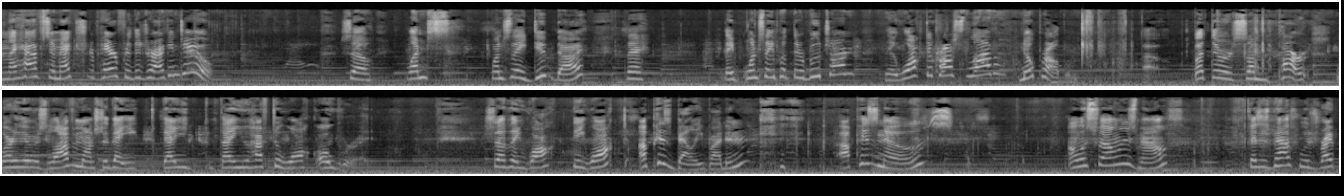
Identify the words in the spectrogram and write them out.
and they have some extra pair for the dragon too. So once once they did that, they they once they put their boots on, they walked across the lava, no problem. Uh, but there was some part where there was lava monster that you that you that you have to walk over it. So they walked they walked up his belly button, up his nose, almost fell in his mouth because his mouth was right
